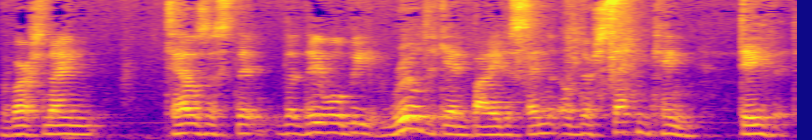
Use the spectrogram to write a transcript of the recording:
Verse 9 tells us that, that they will be ruled again by a descendant of their second king, David.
